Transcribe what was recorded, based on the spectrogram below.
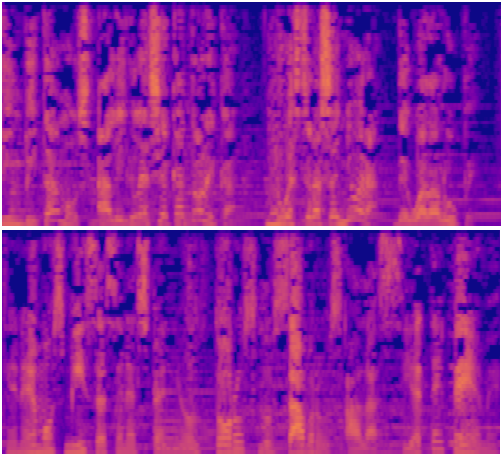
te invitamos a la Iglesia Católica Nuestra Señora de Guadalupe. Tenemos misas en español todos los sábados a las 7 pm.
